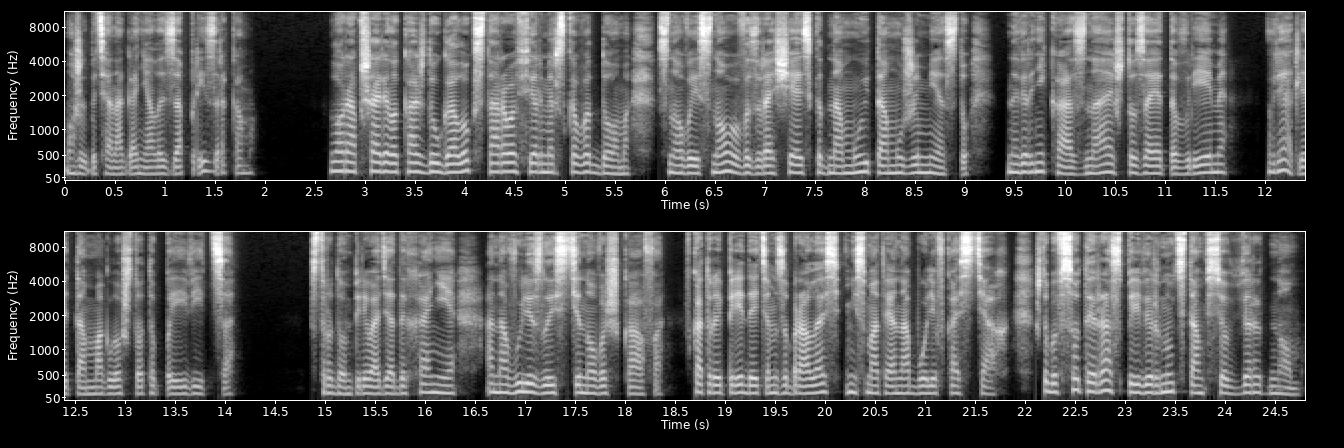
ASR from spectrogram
может быть, она гонялась за призраком? Лора обшарила каждый уголок старого фермерского дома, снова и снова возвращаясь к одному и тому же месту, наверняка зная, что за это время вряд ли там могло что-то появиться. С трудом переводя дыхание, она вылезла из стеного шкафа, в который перед этим забралась, несмотря на боли в костях, чтобы в сотый раз перевернуть там все вверх дном.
